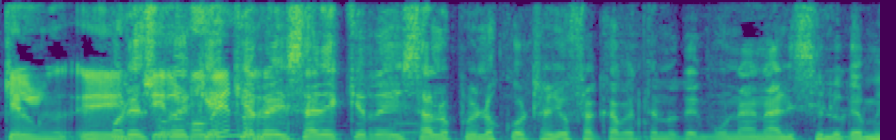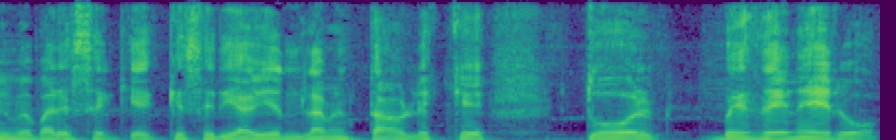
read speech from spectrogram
que el, eh, Por eso tiene es que hay que revisar, hay que revisar los pros y los contras. Yo francamente no tengo un análisis. Lo que a mí me parece que, que sería bien lamentable es que todo el mes de enero,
